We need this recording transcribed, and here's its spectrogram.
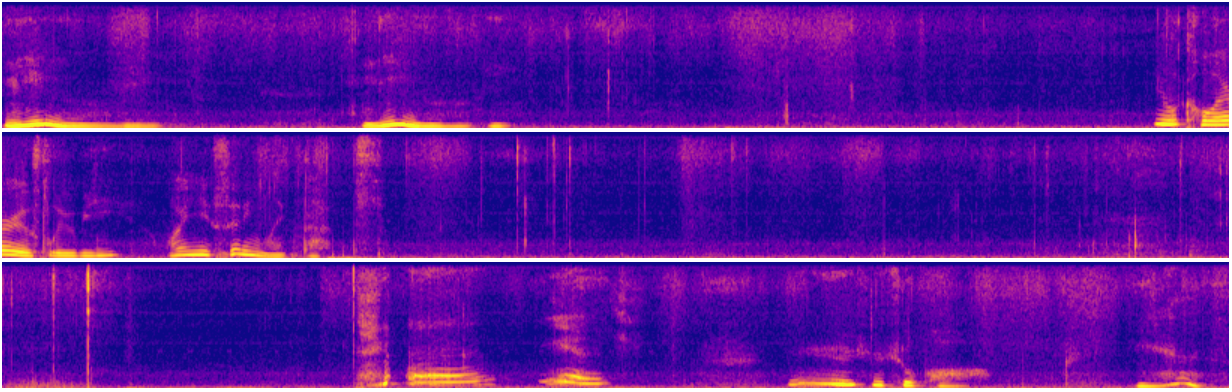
You look hilarious, Luby. Why are you sitting like that? oh, yes. Yes, it's your paw. Yes.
